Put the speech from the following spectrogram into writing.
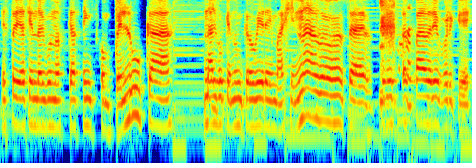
estoy haciendo algunos castings con peluca, algo que nunca hubiera imaginado, o sea, pero está padre porque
